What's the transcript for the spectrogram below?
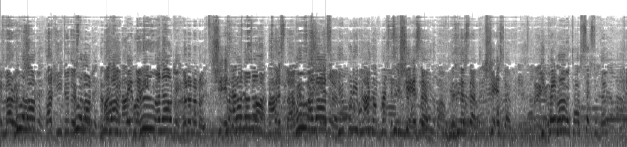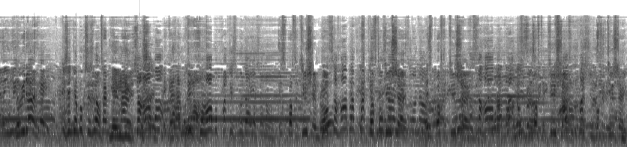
it? temporary marriage. Who allowed it? How can you do this, Who allowed it? Who allowed it? Who allowed it? No, no, no, no. This is Shiism. No, no, no. It's not Islam. Who allowed it? You believe in adult breastfeeding? This is Shiism. This is Islam. This is Shiism. You pay women to have sex with them, and then you leave No, we don't. It's in your books as well. Temporary marriage. Sahaba, Nikah and did. Sahaba practice mut'ah, yes or no? This prostitution, bro. Did Sahaba practice mut'ah, prostitution. yes or no? It's prostitution. Did the Sahaba practice This is prostitution. Ask the question. Prostitution.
